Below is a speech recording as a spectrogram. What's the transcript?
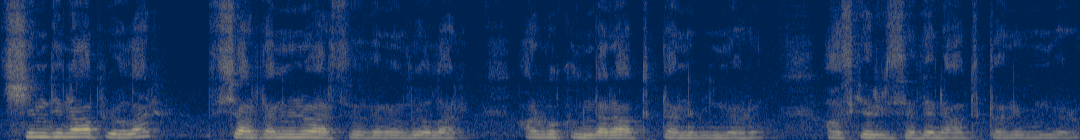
Şimdi ne yapıyorlar? Dışarıdan, üniversiteden alıyorlar. Harp okulunda ne yaptıklarını bilmiyorum. Askeri lisede ne yaptıklarını bilmiyorum.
